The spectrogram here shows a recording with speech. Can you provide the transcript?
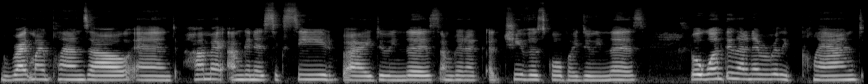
write my plans out, and how am I? I'm gonna succeed by doing this. I'm gonna achieve this goal by doing this. But one thing that I never really planned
